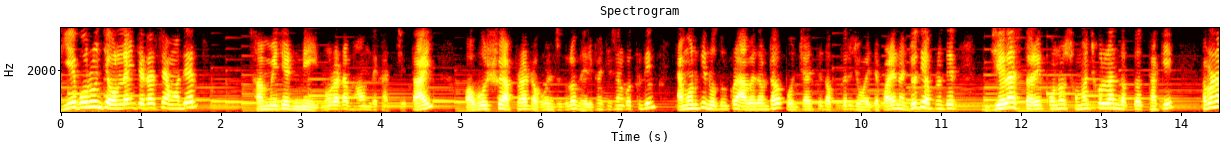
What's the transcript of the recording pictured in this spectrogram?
গিয়ে বলুন যে অনলাইন স্ট্যাটাসে আমাদের সাবমিটেড নেই নো ডাটা ফাউন্ড দেখাচ্ছে। তাই অবশ্যই আপনারা ডকুমেন্টসগুলো ভেরিফিকেশন করতে দিন, এমনকি নতুন করে আবেদনটাও পঞ্চায়েত দপ্তরে জমা দিতে পারেন। না যদি আপনাদের জেলা স্তরে কোনো সমাজ কল্যাণ দপ্তর থাকে, আপনারা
